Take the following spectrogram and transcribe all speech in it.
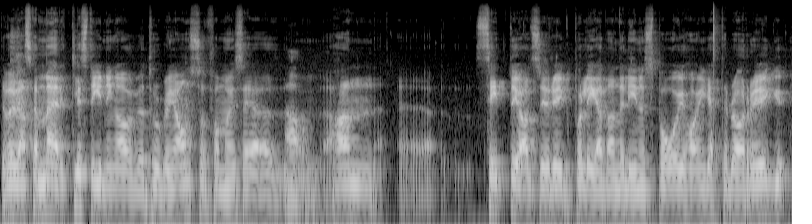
Det var en ganska märklig styrning av Torbjörn Jansson får man ju säga. Ja. Han eh, sitter ju alltså i rygg på ledande, Linus Borg har en jättebra rygg.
